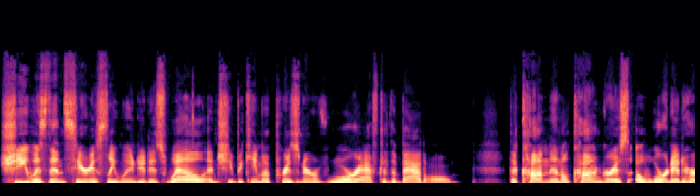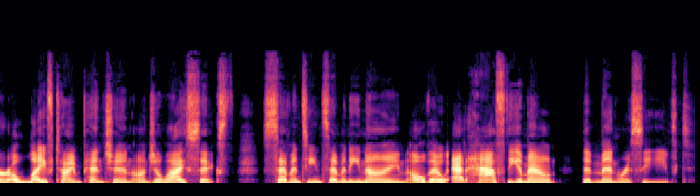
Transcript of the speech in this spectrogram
She was then seriously wounded as well, and she became a prisoner of war after the battle. The Continental Congress awarded her a lifetime pension on July 6, 1779, although at half the amount that men received.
